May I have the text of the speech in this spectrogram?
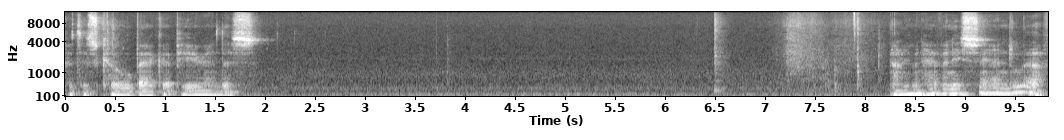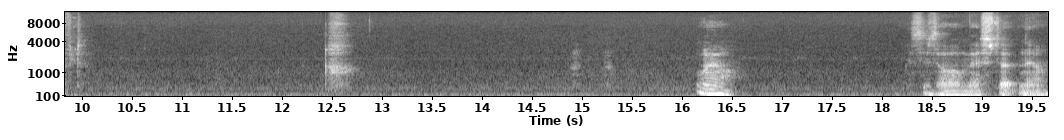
Put this coal back up here and this I don't even have any sand left. Well, this is all messed up now.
